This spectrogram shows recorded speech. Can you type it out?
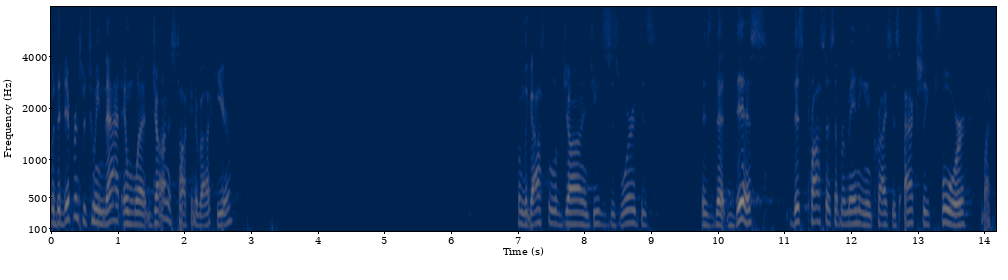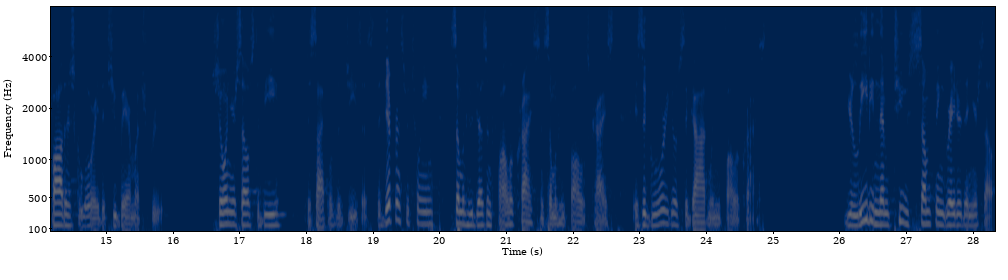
But the difference between that and what John is talking about here from the Gospel of John and Jesus' words is, is that this this process of remaining in Christ is actually for my Father's glory that you bear much fruit, showing yourselves to be disciples of Jesus. The difference between someone who doesn't follow Christ and someone who follows Christ is the glory goes to God when you follow Christ. You're leading them to something greater than yourself.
